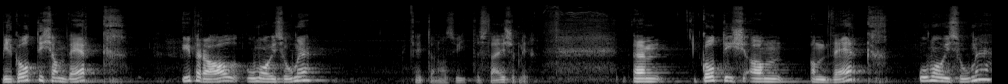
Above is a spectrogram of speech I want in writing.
Weil Gott ist am Werk überall um uns herum hätte noch ein weiteres Fleischblech. Ähm, Gott ist am, am Werk um uns herum,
